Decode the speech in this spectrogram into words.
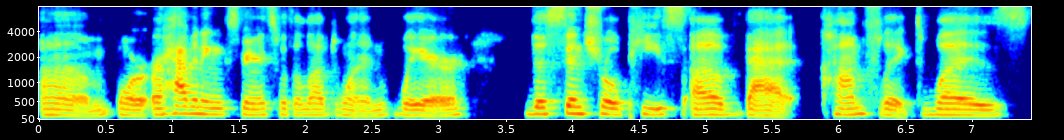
um, or, or having an experience with a loved one where the central piece of that conflict was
